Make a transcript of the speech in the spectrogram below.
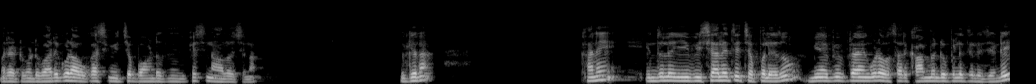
మరి అటువంటి వారికి కూడా అవకాశం ఇచ్చే బాగుంటుందని చెప్పేసి నా ఆలోచన. ఓకేనా? కానీ ఇందులో ఈ విషయాలు అయితే చెప్పలేదు. మీ అభిప్రాయం కూడా ఒకసారి కామెంట్ రూపంలో తెలియజేయండి.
